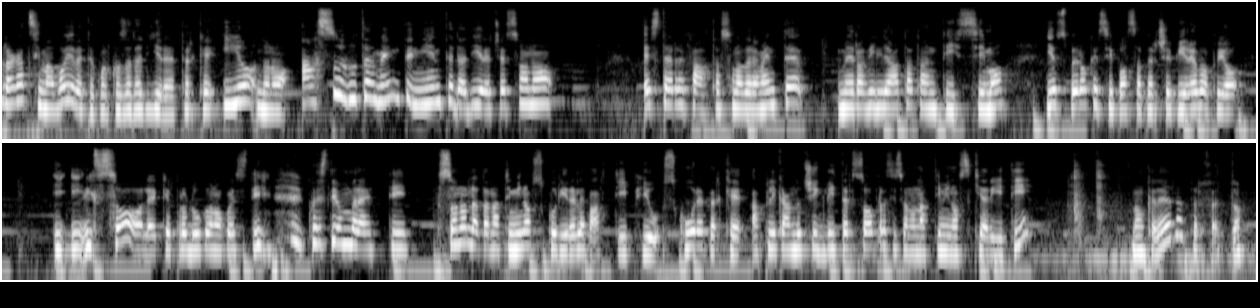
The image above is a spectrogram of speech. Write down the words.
Ragazzi, ma voi avete qualcosa da dire? Perché io non ho assolutamente niente da dire, cioè sono esterrefatta, sono veramente meravigliata tantissimo. Io spero che si possa percepire proprio il sole che producono questi, questi ombretti. Sono andata un attimino a scurire le parti più scure perché applicandoci glitter sopra si sono un attimino schiariti. Non cadere? Perfetto.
